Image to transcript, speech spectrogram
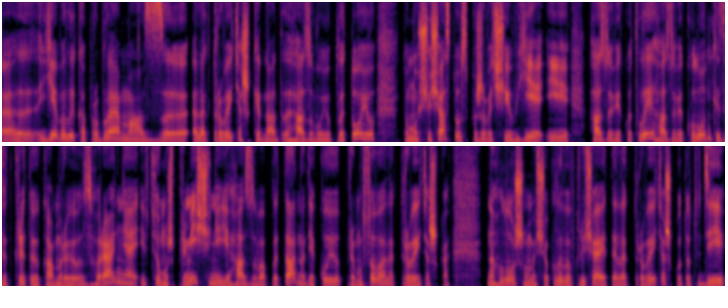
Е, Є велика проблема з електровитяжки над газовою плитою, тому що часто у споживачів є і газові котли, газові колонки з відкритою камерою згорання, і в цьому ж приміщенні є газова плита, над якою примусова електровитяжка. Наголошуємо, що коли ви включаєте електровитяжку, то тоді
